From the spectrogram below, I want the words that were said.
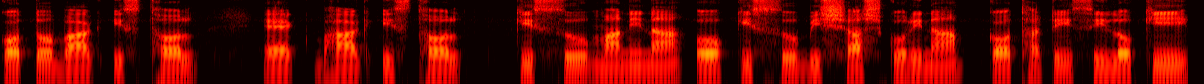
কত ভাগ স্থল? এক ভাগ স্থল কিছু মানি না ও কিছু বিশ্বাস করি না। কথাটি ছিল কি?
